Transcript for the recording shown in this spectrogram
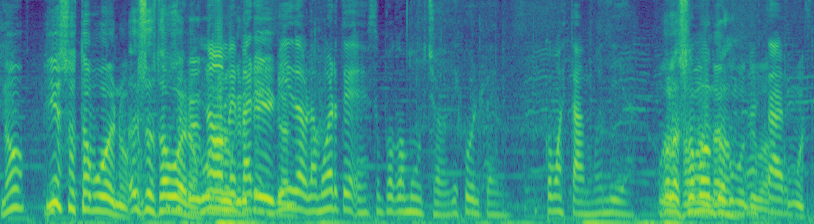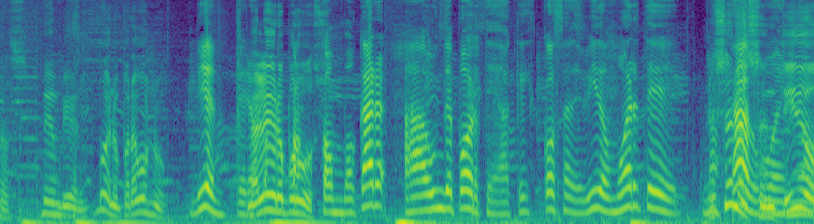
¿No? Y eso está bueno. Eso está bueno. No, me parece critican. vida o la muerte es un poco mucho, disculpen. ¿Cómo están? Buen día. Hola, Samantha. ¿Cómo te va? ¿Cómo estás? Bien, bien. Bueno, para vos no. Bien, pero Me alegro por co- vos. convocar a un deporte a que es cosa de vida o muerte no Eso en está el bueno. sentido.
